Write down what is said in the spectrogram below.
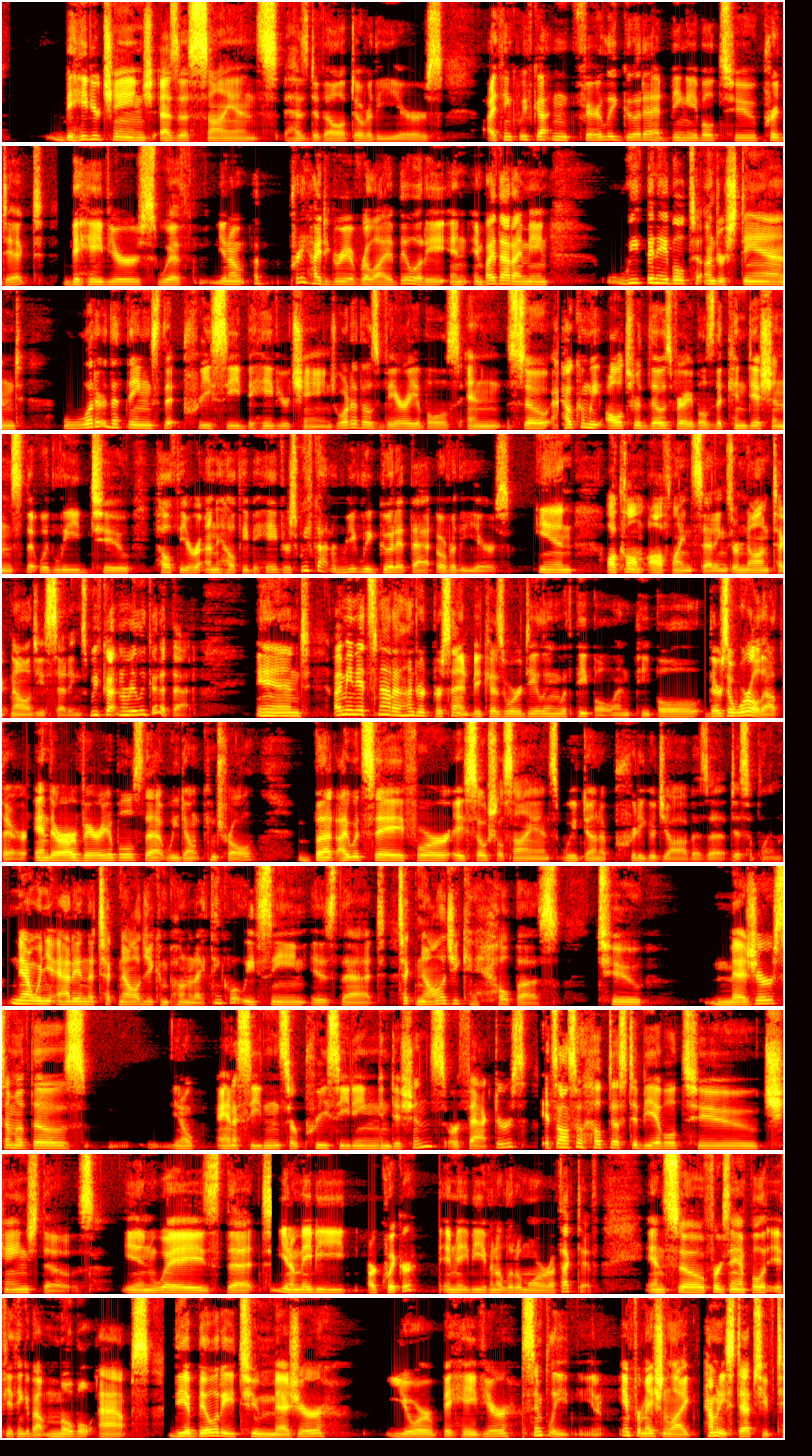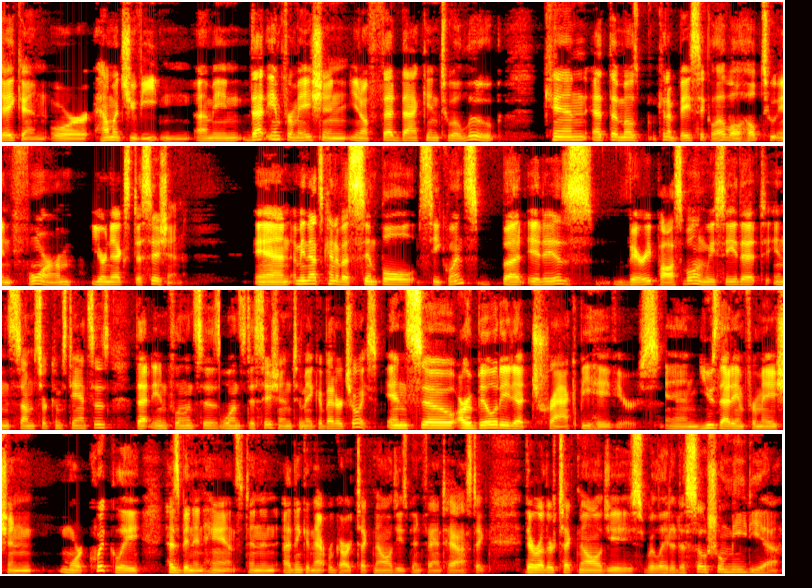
Behavior change as a science has developed over the years. I think we've gotten fairly good at being able to predict behaviors with, you know, a pretty high degree of reliability. And, and by that I mean we've been able to understand what are the things that precede behavior change? What are those variables? And so, how can we alter those variables, the conditions that would lead to healthy or unhealthy behaviors? We've gotten really good at that over the years. In, I'll call them offline settings or non technology settings, we've gotten really good at that. And I mean, it's not 100% because we're dealing with people and people, there's a world out there and there are variables that we don't control. But I would say for a social science, we've done a pretty good job as a discipline. Now, when you add in the technology component, I think what we've seen is that technology can help us to measure some of those you know antecedents or preceding conditions or factors it's also helped us to be able to change those in ways that you know maybe are quicker and maybe even a little more effective. And so, for example, if you think about mobile apps, the ability to measure your behavior simply you know information like how many steps you've taken or how much you've eaten i mean that information you know fed back into a loop can at the most kind of basic level help to inform your next decision and I mean, that's kind of a simple sequence, but it is very possible. And we see that in some circumstances that influences one's decision to make a better choice. And so our ability to track behaviors and use that information more quickly has been enhanced. And in, I think in that regard, technology has been fantastic. There are other technologies related to social media.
